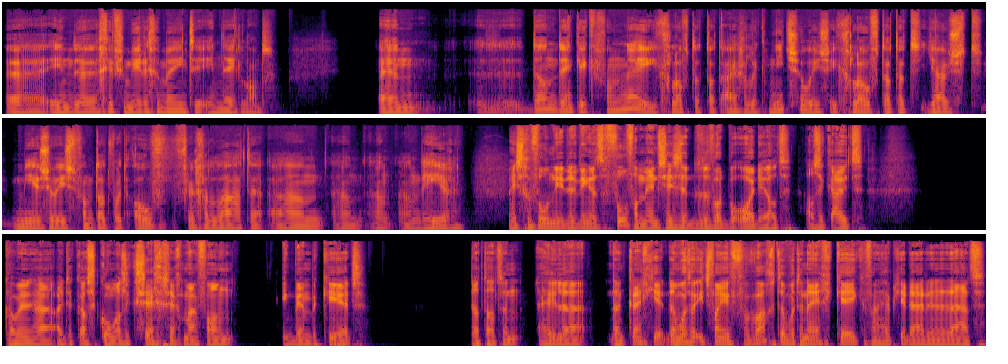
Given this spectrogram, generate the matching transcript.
uh, in de geïnformeerde gemeente in Nederland? En dan denk ik van nee, ik geloof dat dat eigenlijk niet zo is. Ik geloof dat het juist meer zo is van dat wordt overgelaten aan, aan, aan, aan de heren. Maar het gevoel niet, ik denk dat het gevoel van mensen is dat het wordt beoordeeld. Als ik uit, uit de kast kom, als ik zeg zeg maar van ik ben bekeerd, dat dat een hele, dan krijg je, dan wordt er iets van je verwacht, dan wordt er naar je gekeken van heb je daar inderdaad,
